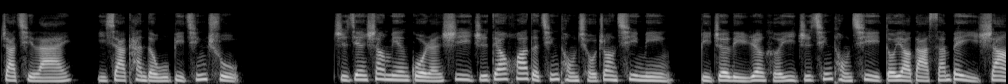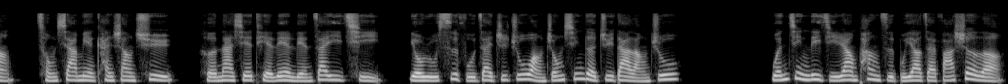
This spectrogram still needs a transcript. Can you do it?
炸起来，一下看得无比清楚。只见上面果然是一只雕花的青铜球状器皿，比这里任何一只青铜器都要大三倍以上。从下面看上去，和那些铁链连在一起，犹如四伏在蜘蛛网中心的巨大狼蛛。文景立即让胖子不要再发射了，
